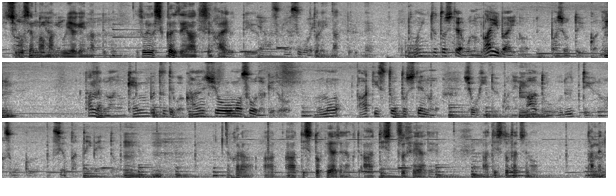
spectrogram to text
4 5 0 0 0万まで売り上げになってる。それがしっかり全員アーティストに入るっていうことになってるね。ポイントとしてはこの売買の場所というかね、うん。単なるあの見物というか鑑賞もそうだけど物アーティストとしての商品というかね、うん。アートを売るっていうのはすごく強かったイベント、うんうんだからアアーティストフェアじゃなくてアーティスツフェアでアーティストたちのための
